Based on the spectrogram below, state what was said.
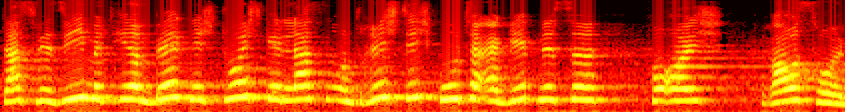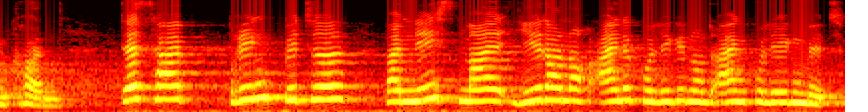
dass wir sie mit ihrem Bild nicht durchgehen lassen und richtig gute Ergebnisse für euch rausholen können. Deshalb bringt bitte beim nächsten Mal jeder noch eine Kollegin und einen Kollegen mit.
